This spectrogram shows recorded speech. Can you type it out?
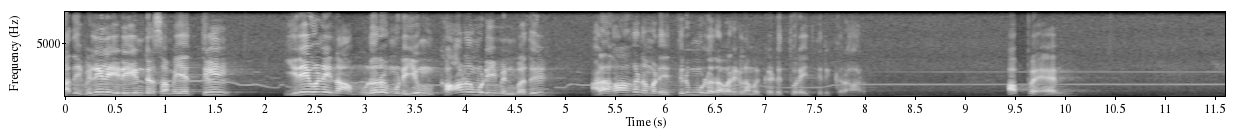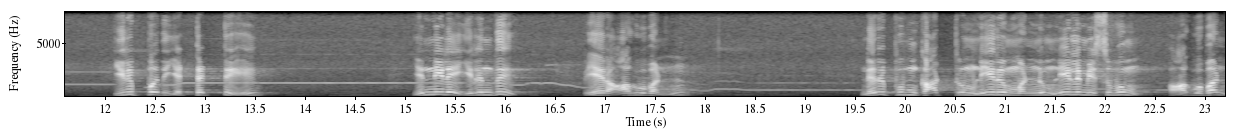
அதை வெளியில் இடுகின்ற சமயத்தில் இறைவனை நாம் உணர முடியும் காண முடியும் என்பது அழகாக நம்முடைய திருமூலர் அவர்கள் நமக்கு எடுத்துரைத்திருக்கிறார். அப்ப இருப்பது எட்டெட்டு எண்ணிலே இருந்து வேறு ஆகுவன் நெருப்பும் காற்றும் நீரும் மண்ணும் நீலும் இசுவும் ஆகுபவன்.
